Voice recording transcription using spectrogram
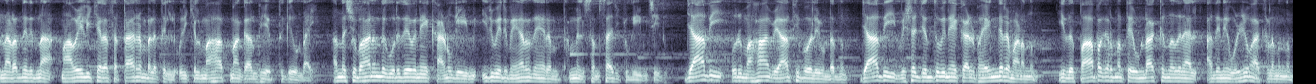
നടന്നിരുന്ന മാവേലിക്കര തട്ടാരമ്പലത്തിൽ ഒരിക്കൽ മഹാത്മാഗാന്ധി എത്തുകയുണ്ടായി. അന്ന് ശുഭാനന്ദ ഗുരുദേവനെ കാണുകയും ഇരുവരും ഏറെ നേരം തമ്മിൽ സംസാരിക്കുകയും ചെയ്തു. ജാതി ഒരു മഹാവ്യാധി പോലെയുണ്ടെന്നും ജാതി വിഷജന്തുവിനേക്കാൾ ഭയങ്കരമാണെന്നും ഇത് പാപകർമ്മത്തെ ഉണ്ടാക്കുന്നതിനാൽ അതിനെ ഒഴിവാക്കണമെന്നും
